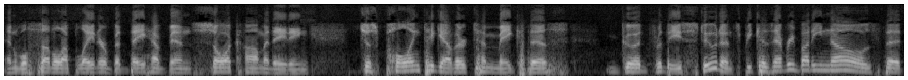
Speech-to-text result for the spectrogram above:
and we'll settle up later. But they have been so accommodating just pulling together to make this good for these students because everybody knows that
